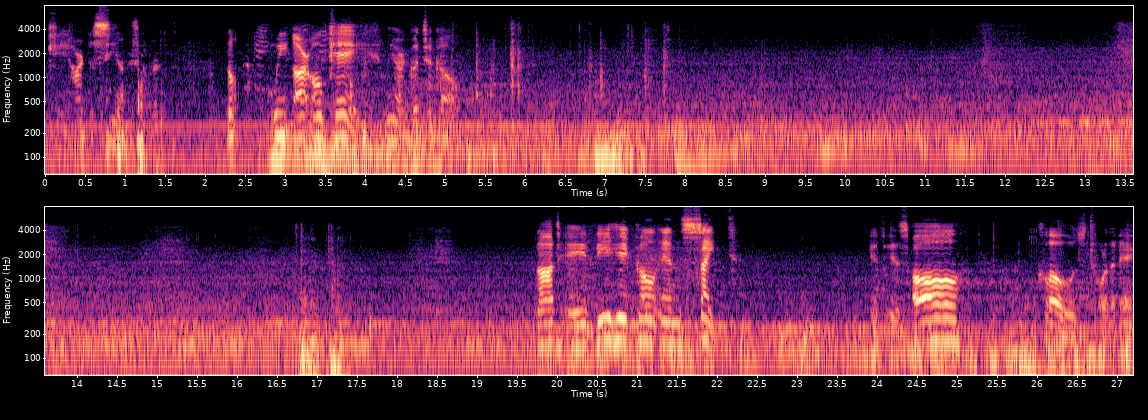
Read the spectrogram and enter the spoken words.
Okay, hard to see on this corner. No, we are okay. We are good to go. not a vehicle in sight. It is all closed for the day.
